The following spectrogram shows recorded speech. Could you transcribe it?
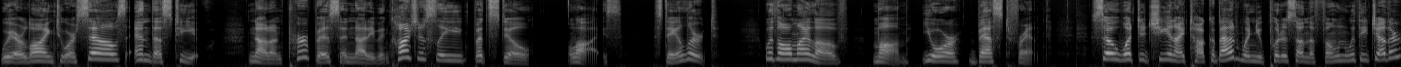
We are lying to ourselves and thus to you. Not on purpose and not even consciously, but still lies. Stay alert. With all my love, Mom, your best friend. So, what did she and I talk about when you put us on the phone with each other?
